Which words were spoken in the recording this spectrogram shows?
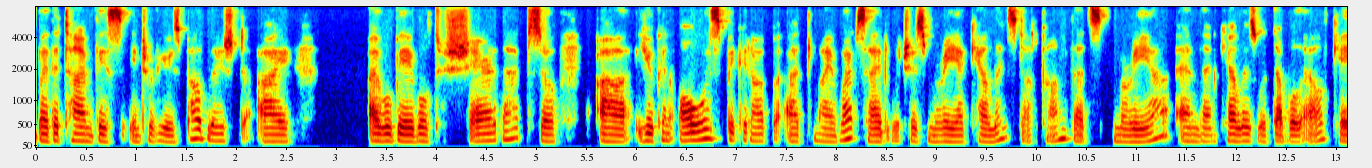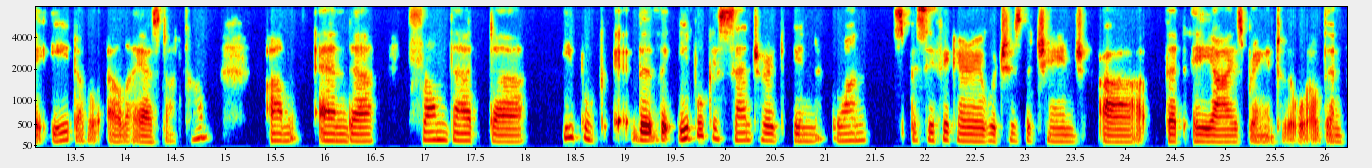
by the time this interview is published, I I will be able to share that. So uh, you can always pick it up at my website, which is mariakellis.com. That's Maria, and then Kellis with double L, K E double L I S.com. Um, and uh, from that uh, ebook, the, the ebook is centered in one specific area, which is the change uh, that AI is bringing to the world. And,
